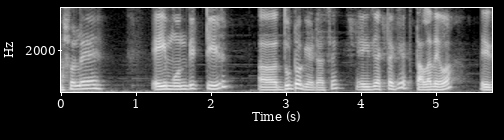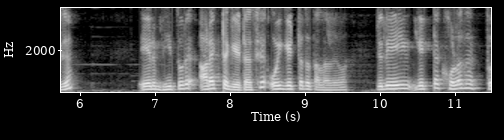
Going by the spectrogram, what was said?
আসলে এই মন্দিরটির দুটো গেট আছে। এই যে একটা গেট তালা দেওয়া, এই যে। এর ভিতরে আরেকটা গেট আছে, ওই গেটটাতে তালা দেওয়া। যদি এই গেটটা খোলা থাকতো,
